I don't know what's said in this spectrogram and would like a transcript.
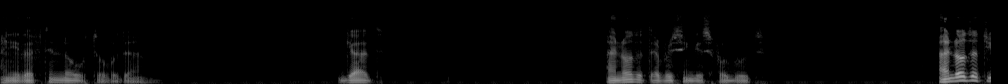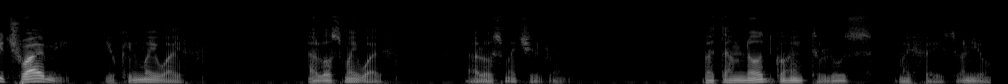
And he left a note over there. God, I know that everything is for good. I know that you try me. You kill my wife. I lost my wife. I lost my children. But I'm not going to lose my faith on you.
